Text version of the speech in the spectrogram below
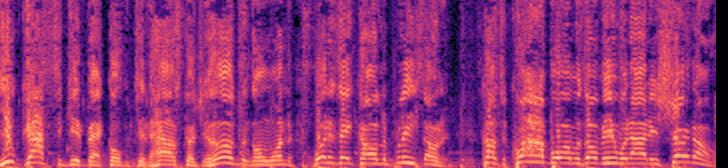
You got to get back over to the house because your husband gonna wonder, what is they call the police on it? Because the choir boy was over here without his shirt on.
